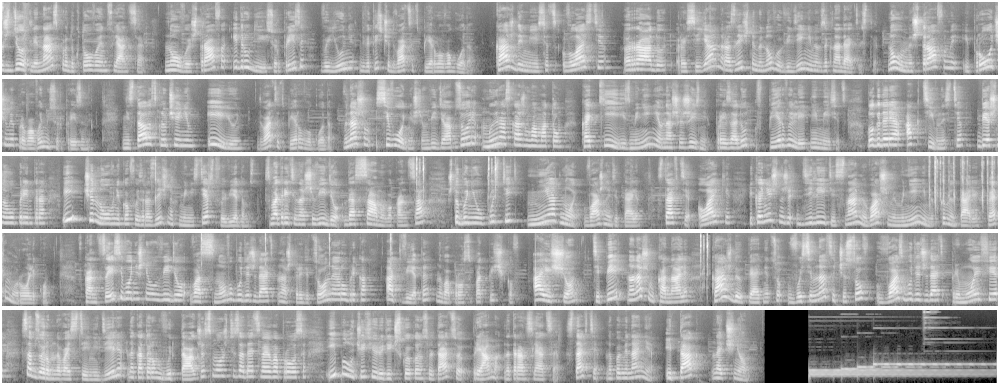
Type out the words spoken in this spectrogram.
Ждет ли нас продуктовая инфляция? Новые штрафы и другие сюрпризы в июне 2021 года. Каждый месяц власти радуют россиян различными нововведениями в законодательстве, новыми штрафами и прочими правовыми сюрпризами. Не стал исключением и июнь 2021 года. В нашем сегодняшнем видеообзоре мы расскажем вам о том, какие изменения в нашей жизни произойдут в первый летний месяц, благодаря активности бешеного принтера и чиновников из различных министерств и ведомств. Смотрите наше видео до самого конца, чтобы не упустить ни одной важной детали. Ставьте лайки и, конечно же, делитесь с нами вашими мнениями в комментариях к этому ролику конце сегодняшнего видео вас снова будет ждать наша традиционная рубрика «Ответы на вопросы подписчиков». А еще теперь на нашем канале каждую пятницу в 18 часов вас будет ждать прямой эфир с обзором новостей недели, на котором вы также сможете задать свои вопросы и получить юридическую консультацию прямо на трансляции. Ставьте напоминания. Итак, начнем.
